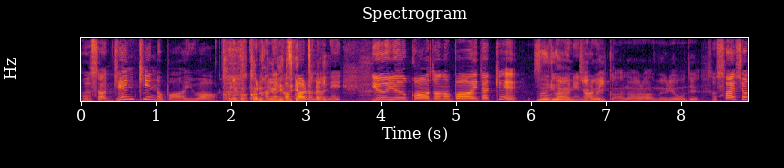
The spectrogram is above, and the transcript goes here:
それさ現金の場合は金かかるね金かかるのに悠々カードの場合だけ無料になそう何キロ以る下なら無料で。そう最初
